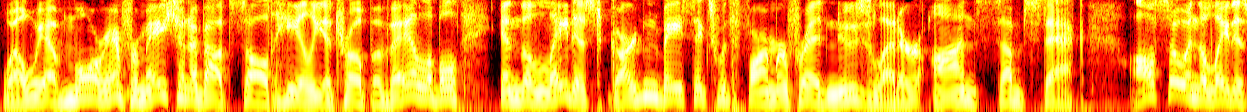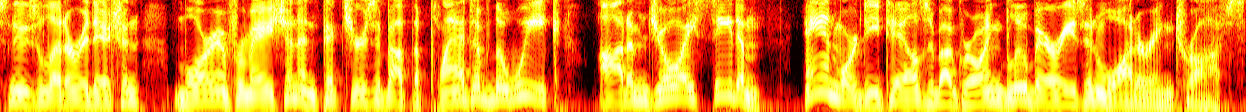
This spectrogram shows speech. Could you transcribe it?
Well, we have more information about salt heliotrope available in the latest Garden Basics with Farmer Fred newsletter on Substack. Also, in the latest newsletter edition, more information and pictures about the plant of the week, Autumn Joy sedum. and more details about growing blueberries in watering troughs.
